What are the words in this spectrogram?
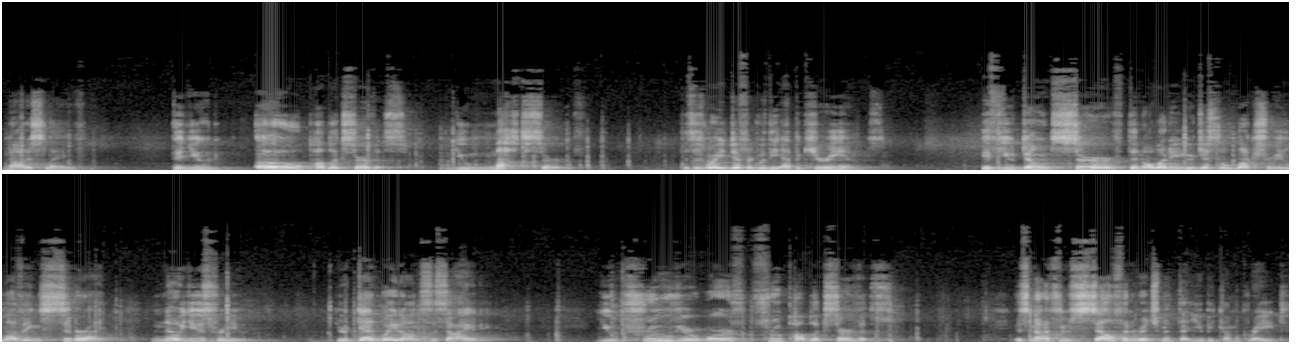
not a slave, then you owe public service. You must serve. This is where he differed with the Epicureans. If you don't serve, then what are you? You're just a luxury loving sybarite. No use for you. You're dead weight on society. You prove your worth through public service. It's not through self enrichment that you become great,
